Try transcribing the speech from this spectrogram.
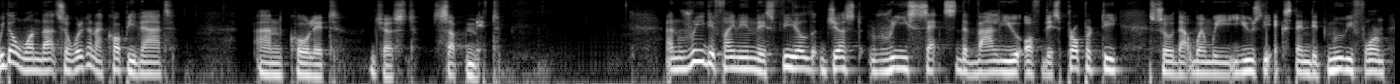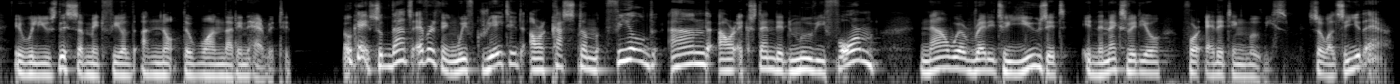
We don't want that, so we're gonna copy that and call it just submit. And redefining this field just resets the value of this property so that when we use the extended movie form, it will use this submit field and not the one that inherited. Okay, so that's everything. We've created our custom field and our extended movie form. Now we're ready to use it in the next video for editing movies. So I'll see you there.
